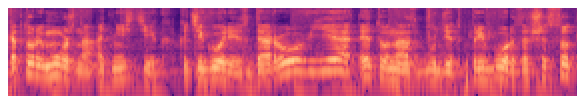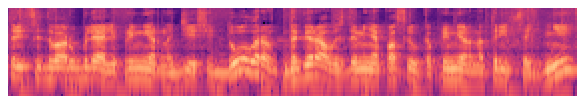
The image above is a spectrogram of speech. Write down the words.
который можно отнести к категории здоровье. Это у нас будет прибор за 632 рубля или примерно 10 долларов. Добиралась до меня посылка примерно 30 дней.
